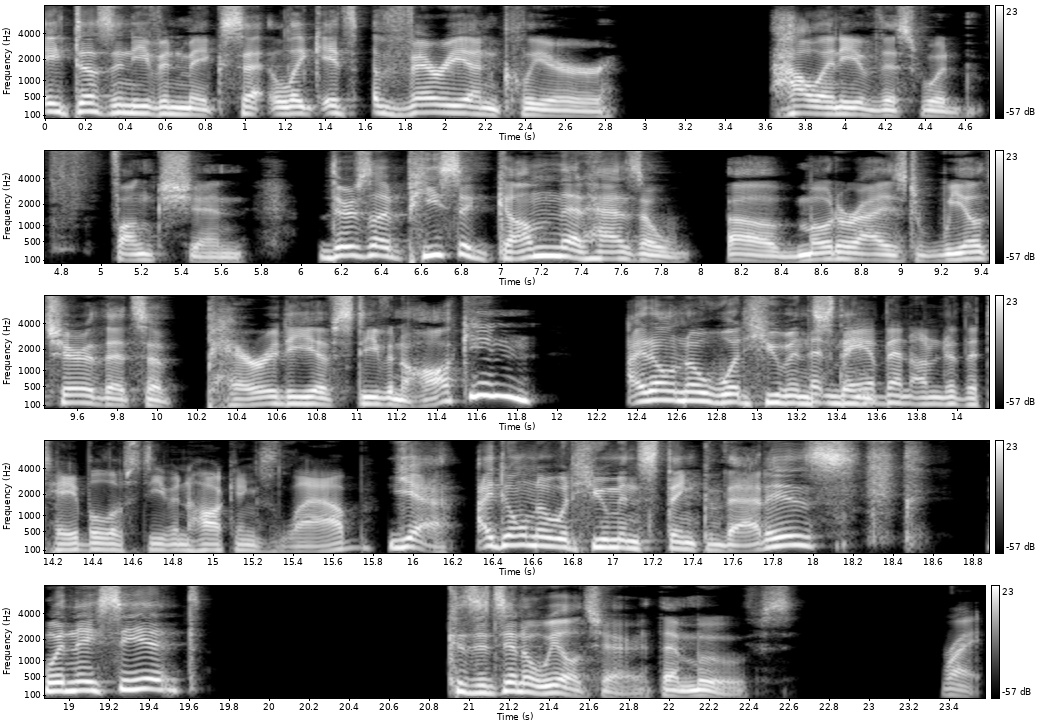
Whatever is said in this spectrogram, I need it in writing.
it doesn't even make sense. Like it's very unclear how any of this would function. There's a piece of gum that has a, a motorized wheelchair that's a parody of Stephen Hawking. I don't know what humans That may think. have been under the table of Stephen Hawking's lab. Yeah, I don't know what humans think that is when they see it, because it's in a wheelchair that moves. Right.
